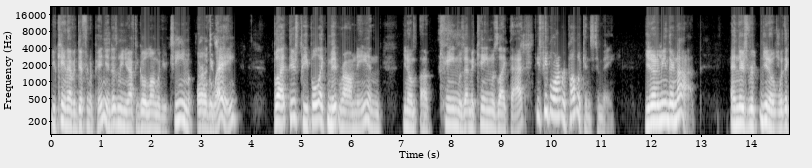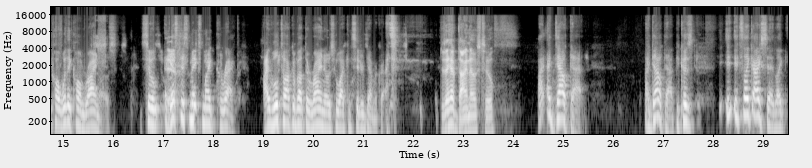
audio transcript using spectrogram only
you can't have a different opinion. It doesn't mean you have to go along with your team all the way. But there's people like Mitt Romney and you know uh, Kane was that McCain was like that. These people aren't Republicans to me. You know what I mean? They're not. And there's you know what they call what they call them rhinos. So I Yeah. guess this makes Mike correct. I will talk about the rhinos who I consider Democrats. Do they have dinos too? I, I doubt that. I doubt that because it, it's like I said, like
